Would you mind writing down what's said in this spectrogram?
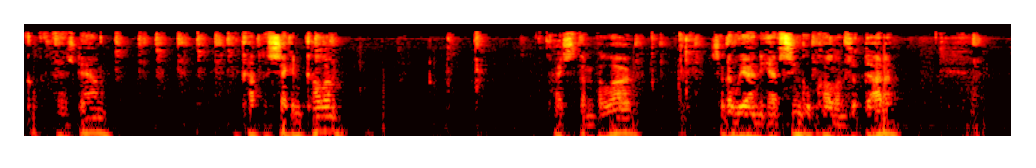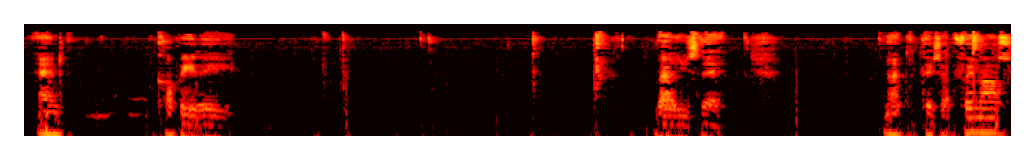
Copy those down. Cut the second column. Paste them below so that we only have single columns of data. And copy the values there. Note that these are the females.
